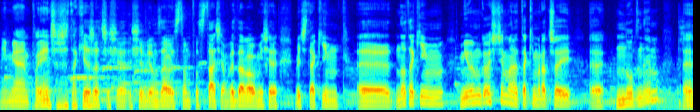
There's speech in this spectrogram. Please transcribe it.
Nie miałem pojęcia, że takie rzeczy się, się wiązały z tą postacią. Wydawał mi się być takim, e, no takim miłym gościem, ale takim raczej e, nudnym. E,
